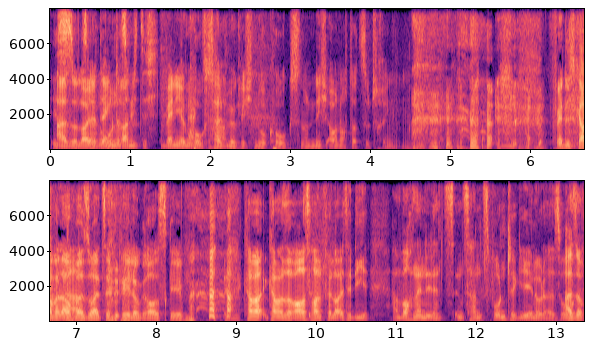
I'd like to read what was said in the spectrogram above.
Ist Also Leute, denkt dran, richtig wenn ihr zu halt wirklich nur koksen und nicht auch noch dazu trinken. Finde ich, kann man auch Ja. mal so als Empfehlung rausgeben. Kann man, kann man so raushauen für Leute, die am Wochenende ins, ins Hans Bunte gehen oder so. Also,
